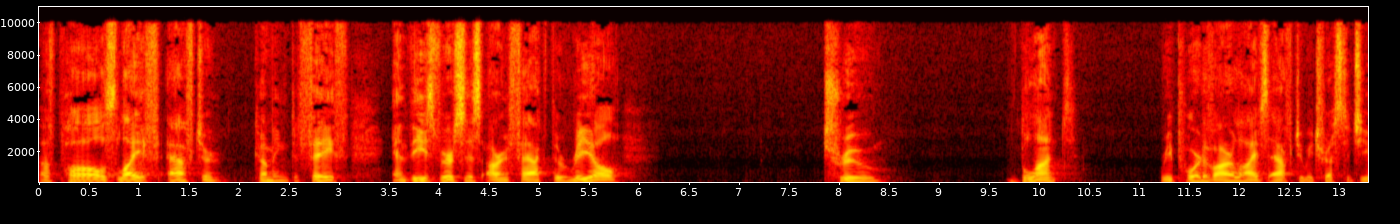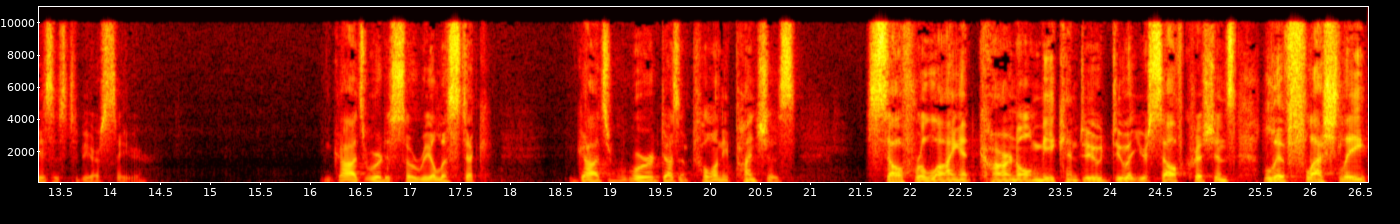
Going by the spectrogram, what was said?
of Paul's life after coming to faith. And these verses are, in fact, the real, true, blunt report of our lives after we trusted Jesus to be our Savior. God's Word is so realistic. God's Word doesn't pull any punches. Self reliant, carnal, me can do, do it yourself Christians live fleshly,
